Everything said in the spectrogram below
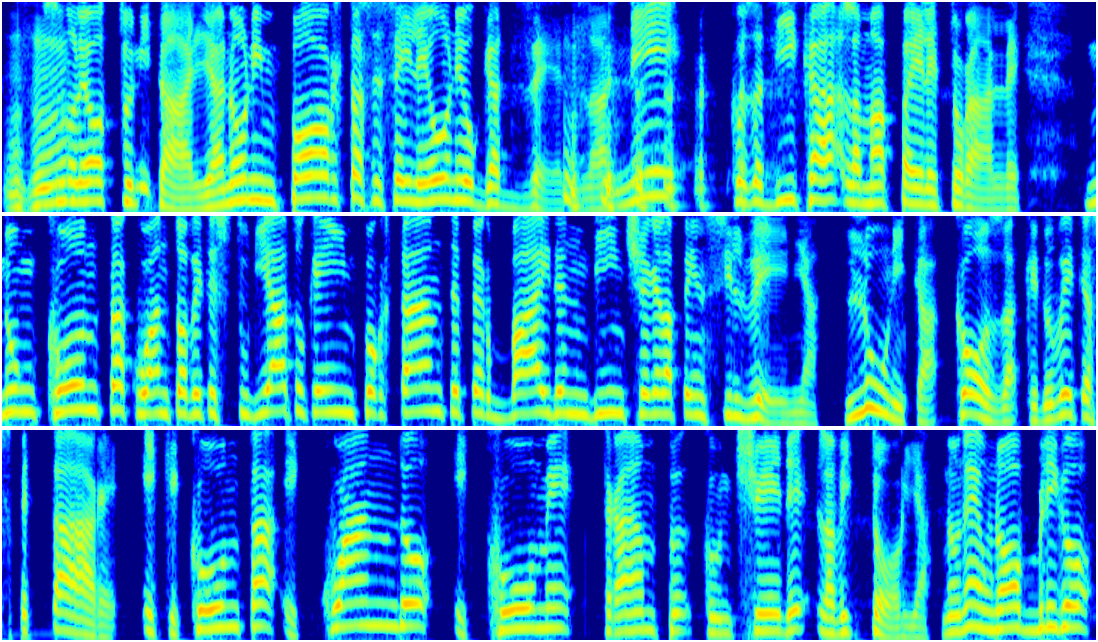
Mhm. sono le 8 in Italia, non importa se sei leone o gazzella, né cosa dica la mappa elettorale. Non conta quanto avete studiato che è importante per Biden vincere la Pennsylvania. L'unica cosa che dovete aspettare e che conta è quando e come Trump concede la vittoria. Non è un obbligo,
